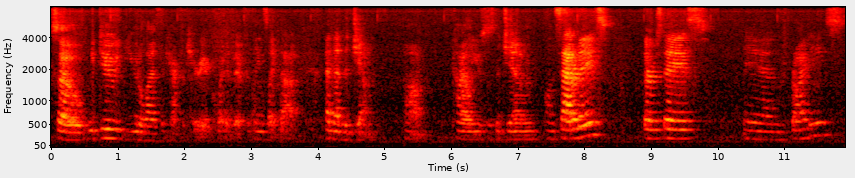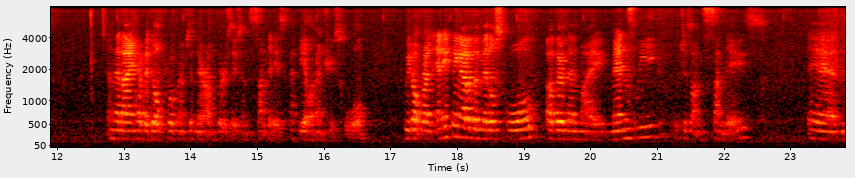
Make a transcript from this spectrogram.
so we do utilize the cafeteria quite a bit for things like that. And then the gym, um, Kyle uses the gym on Saturdays, Thursdays, and Fridays. And then I have adult programs in there on Thursdays and Sundays at the elementary school. We don't run anything out of the middle school other than my men's league, which is on Sundays. And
